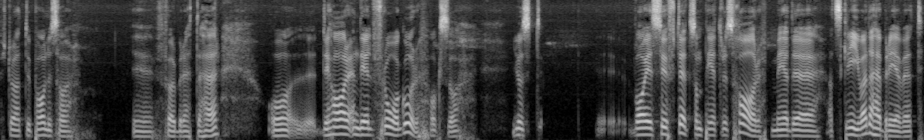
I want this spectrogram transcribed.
förstår att du Paulus har eh, förberett det här. Och det har en del frågor också. Just eh, vad är syftet som Petrus har med eh, att skriva det här brevet?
